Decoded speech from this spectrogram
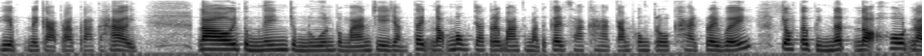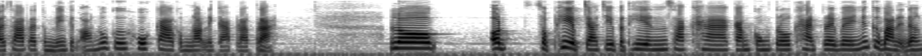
ភាពនៃការប្រើប្រាស់ទៅហើយដោយទំនិញចំនួនប្រមាណជាយ៉ាងតិច10មុខចាស់ត្រូវបានសមត្ថកិច្ចសាខាកម្មគ្រប់គ្រងខេត្តព្រៃវែងចុះទៅពិនិត្យដកហូតដោយសារតែទំនិញទាំងអស់នោះគឺហួសកាលកំណត់នៃការប្រើប្រាស់លោកអ៊ុត សុភាពចាស់ជាប្រធានសាខាកម្មគងត្រូលខេត្តព្រៃវែងហ្នឹងគឺបានឲ្យដឹង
